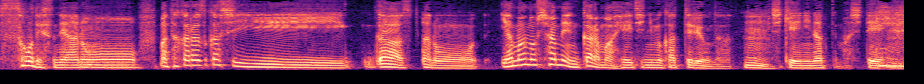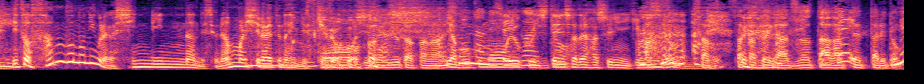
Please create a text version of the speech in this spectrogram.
そうですね。あの、まあ宝塚市があの山の斜面からまあ平地に向かっているような地形になってまして、実は3分の2ぐらいが森林なんですよね。あんまり知られてないんですけど、自然豊かな。いや僕もよく自転車で走りに行きますよ。坂瀬がずっと上がってったりとか、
